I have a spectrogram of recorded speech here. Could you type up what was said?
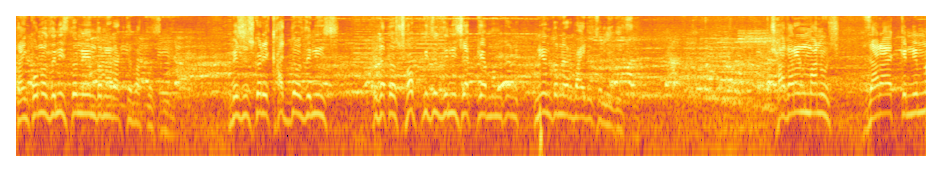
তাই কোনো জিনিস তো নিয়ন্ত্রণে রাখতে পারতেছে না। বিশেষ করে খাদ্য জিনিস এটা তো সব কিছু জিনিস একে নিয়ন্ত্রণের বাইরে চলে গেছে সাধারণ মানুষ, যারা এক নিম্ন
